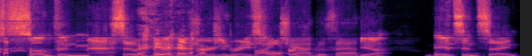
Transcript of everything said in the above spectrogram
something massive. Yeah. That conversion rates By. Chad with that. Yeah, it's insane.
